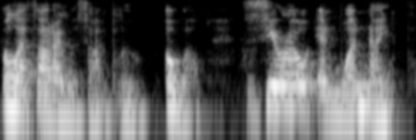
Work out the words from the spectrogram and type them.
Well, I thought I was on blue. Oh well. 0 and 1 ninth.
